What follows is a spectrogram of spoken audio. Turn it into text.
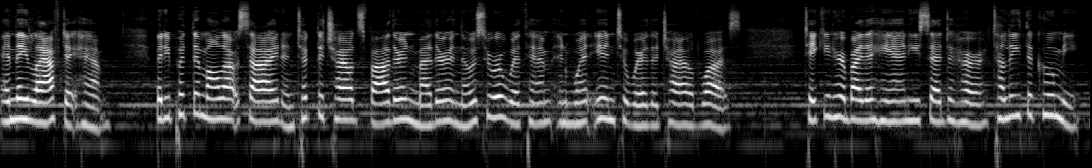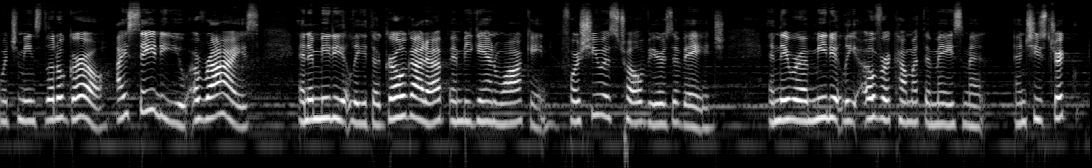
And they laughed at him. But he put them all outside, and took the child's father and mother and those who were with him, and went in to where the child was. Taking her by the hand, he said to her, Talitha Kumi, which means little girl, I say to you, arise. And immediately the girl got up and began walking, for she was twelve years of age. And they were immediately overcome with amazement. And she strict,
